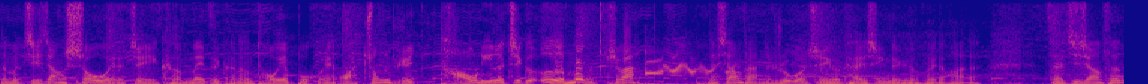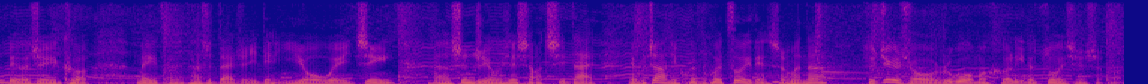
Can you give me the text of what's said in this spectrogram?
那么即将收尾的这一刻，妹子可能头也不回，哇，终于逃离了这个噩梦，是吧？那相反的，如果是一个开心的约会的话呢，在即将分别的这一刻，妹子她是带着一点意犹未尽，呃，甚至有一些小期待，也不知道你会不会做一点什么呢？所以这个时候，如果我们合理的做一些什么，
